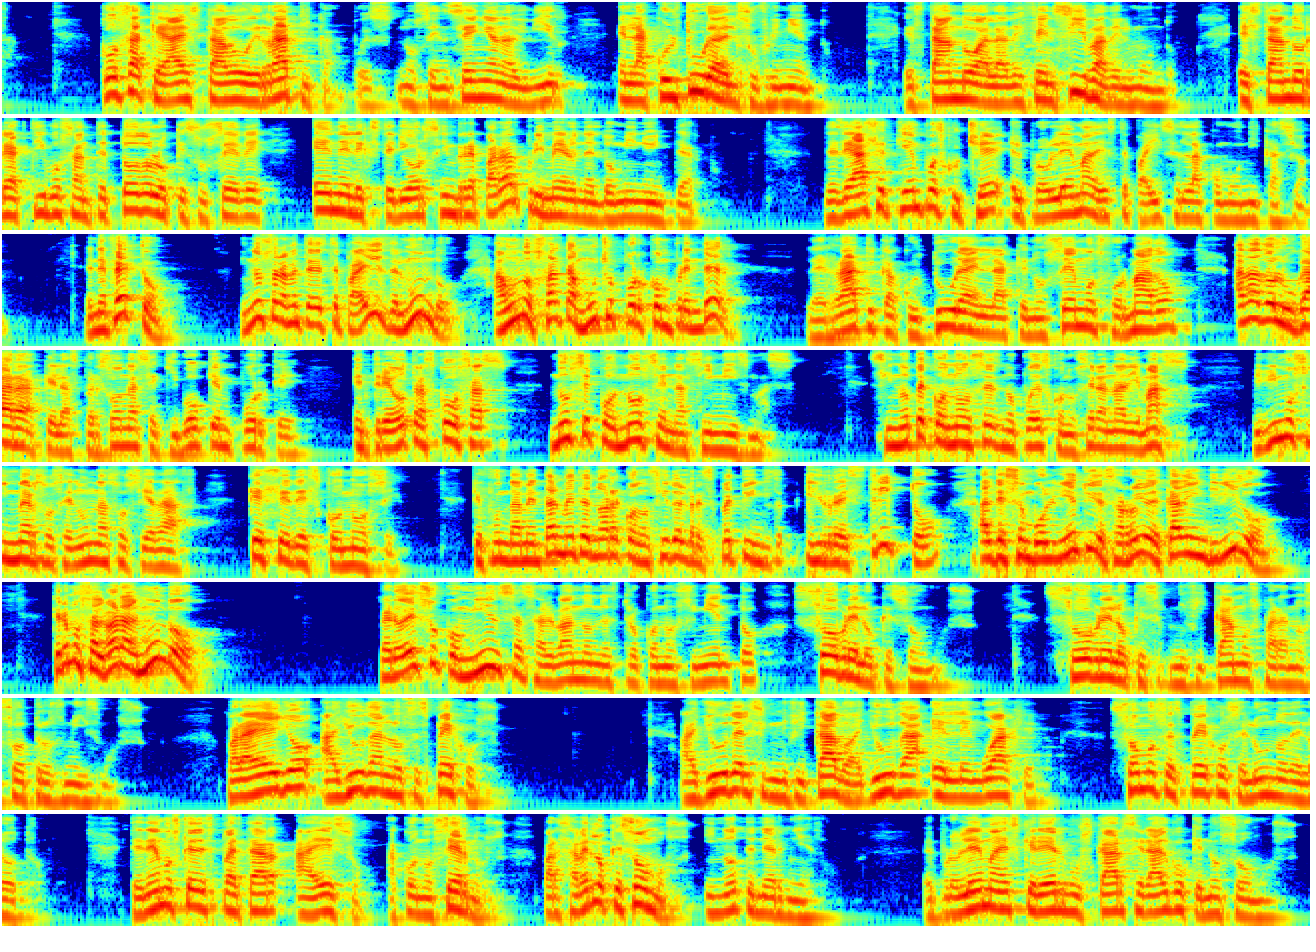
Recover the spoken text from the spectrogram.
Cosa que ha estado errática, pues nos enseñan a vivir en la cultura del sufrimiento, estando a la defensiva del mundo, estando reactivos ante todo lo que sucede en el exterior sin reparar primero en el dominio interno. Desde hace tiempo escuché el problema de este país es la comunicación. En efecto, y no solamente de este país, del mundo, aún nos falta mucho por comprender. La errática cultura en la que nos hemos formado ha dado lugar a que las personas se equivoquen porque, entre otras cosas, no se conocen a sí mismas. Si no te conoces, no puedes conocer a nadie más. Vivimos inmersos en una sociedad que se desconoce que fundamentalmente no ha reconocido el respeto irrestricto al desenvolvimiento y desarrollo de cada individuo. Queremos salvar al mundo, pero eso comienza salvando nuestro conocimiento sobre lo que somos, sobre lo que significamos para nosotros mismos. Para ello ayudan los espejos, ayuda el significado, ayuda el lenguaje. Somos espejos el uno del otro. Tenemos que despertar a eso, a conocernos, para saber lo que somos y no tener miedo. El problema es querer buscar ser algo que no somos.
